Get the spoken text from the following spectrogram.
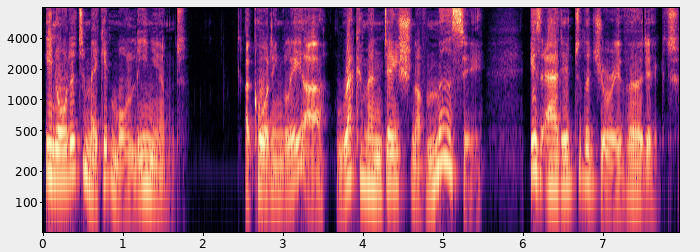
in order to make it more lenient. Accordingly, a recommendation of mercy is added to the jury verdict.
